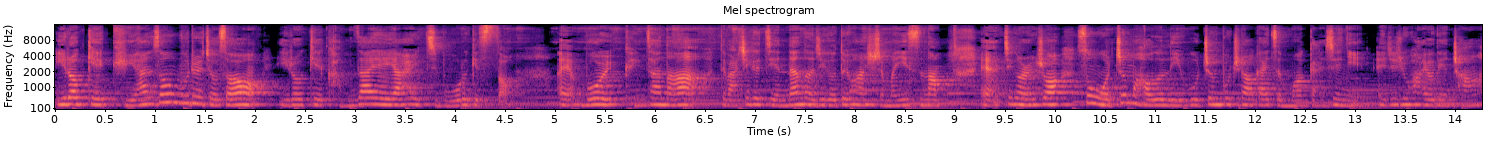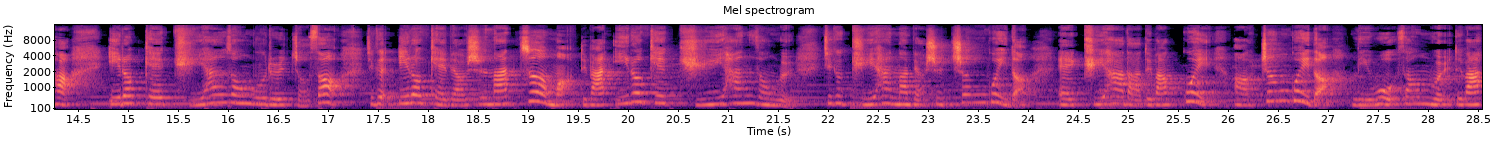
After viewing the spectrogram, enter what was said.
이렇게귀한선물을줘서이렇게감사해야할지모르겠어 哎，뭘 괜찮 아， 对吧？这个简单的这个对话是什么意思呢？哎，这个人说送我这么好的礼物，真不知道该怎么感谢你。哎，这句话有点长哈。이렇게귀한선물을줘 서， 这个이렇게表示呢这么，对吧？이렇게귀한선 물， 这个귀한呢表示珍贵的，哎，귀하 다， 对吧？贵啊，珍贵的礼物，선 물， 对吧？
